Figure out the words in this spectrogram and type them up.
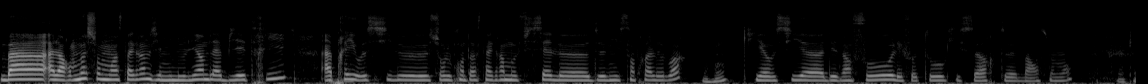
Bah, alors moi sur mon Instagram, j'ai mis le lien de la billetterie. Après, il y a aussi le, sur le compte Instagram officiel euh, de Miss Centrale de Loire, mhm. qui a aussi euh, des infos, les photos qui sortent euh, bah, en ce moment. Ok.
